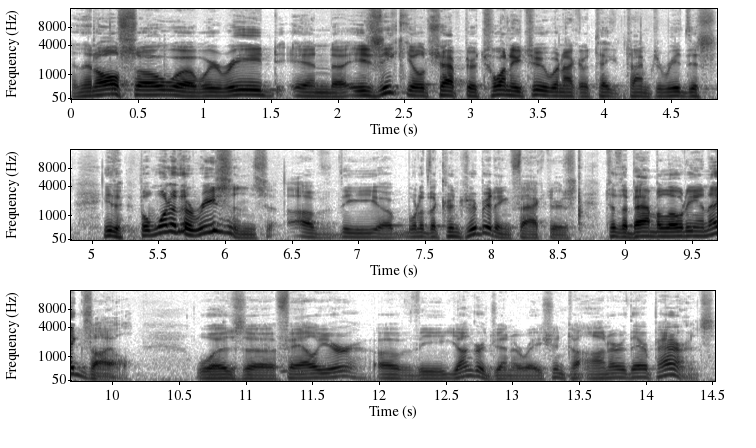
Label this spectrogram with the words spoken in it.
And then also, uh, we read in uh, Ezekiel chapter 22, we're not going to take the time to read this either, but one of the reasons of the, uh, one of the contributing factors to the Babylonian exile was a failure of the younger generation to honor their parents.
